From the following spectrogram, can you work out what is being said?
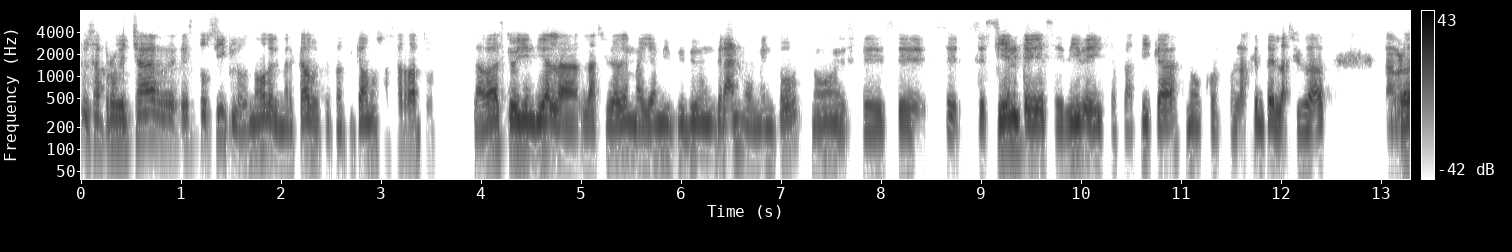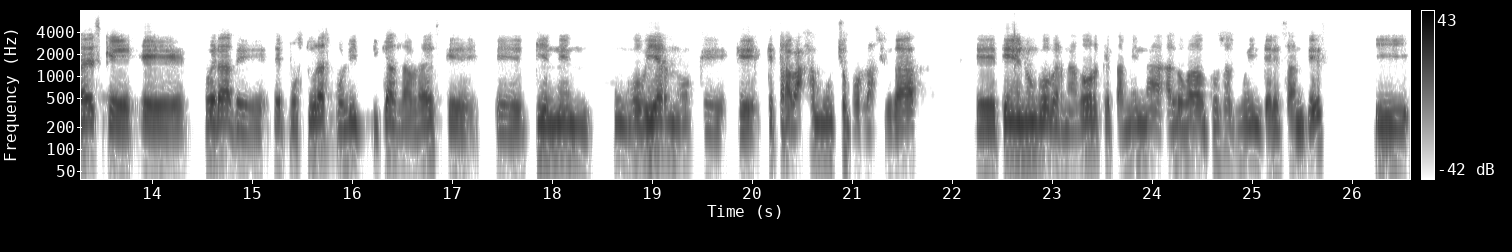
pues aprovechar estos ciclos, ¿no? Del mercado que platicamos hace rato. La verdad es que hoy en día la, la ciudad de Miami vive un gran momento, ¿no? Este, se, se, se siente, se vive y se platica, ¿no? Con, con la gente de la ciudad. La verdad es que eh, fuera de, de, posturas políticas, la verdad es que eh, tienen un gobierno que, que, trabaja mucho por la ciudad, eh, tienen un gobernador que también ha, logrado cosas muy interesantes. Y,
